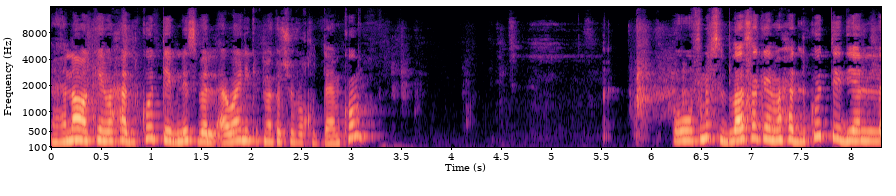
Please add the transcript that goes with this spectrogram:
هنا كاين واحد ال côté بالنسبة للأواني كيف ما كتشوفوا قدامكم. وفي نفس البلاصة كاين واحد ال côté ديال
